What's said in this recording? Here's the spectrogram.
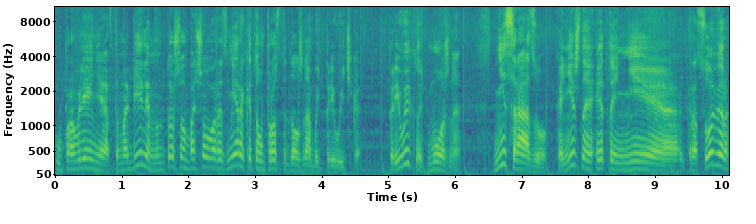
управления автомобилем, ну то, что он большого размера, к этому просто должна быть привычка. Привыкнуть можно. Не сразу. Конечно, это не кроссовер,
